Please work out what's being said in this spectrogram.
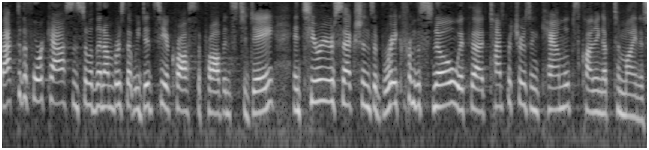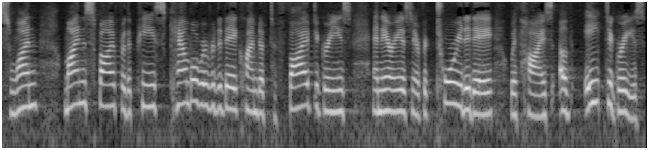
Back to the forecast and some of the numbers that we did see across the province today. Interior sections, a break from the snow with uh, temperatures in Kamloops climbing up to minus one, minus five for the Peace. Campbell River today climbed up to five degrees, and areas near Victoria today with highs of eight degrees.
